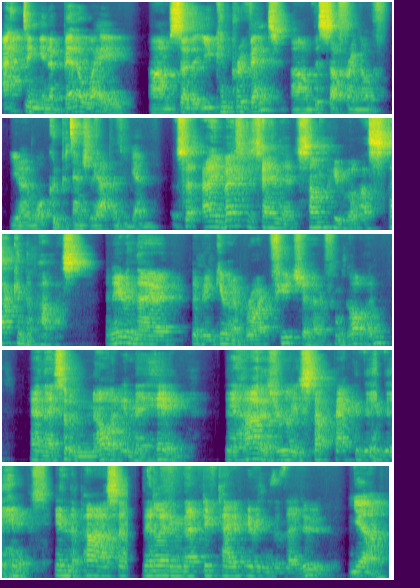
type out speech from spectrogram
acting in a better way um, so that you can prevent um, the suffering of you know what could potentially happen again so I'm basically saying that some people are stuck in the past, and even though they've been given a bright future from God, and they sort of know it in their head, their heart is really stuck back in, their, their, in the past, and they're letting that dictate everything that they do. Yeah.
